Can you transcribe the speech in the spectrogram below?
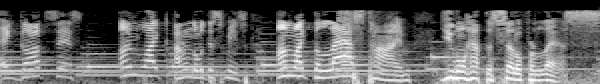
And God says, unlike, I don't know what this means, unlike the last time, you won't have to settle for less.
